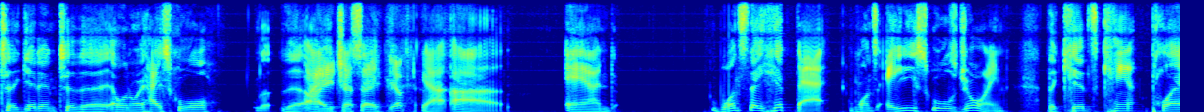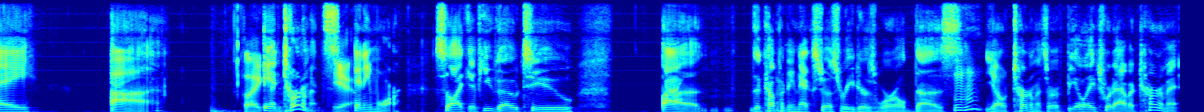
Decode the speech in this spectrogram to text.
to get into the illinois high school the, the ihsa, IHSA, yep. yeah uh, and once they hit that once 80 schools join the kids can't play uh, Like in tournaments Yeah. anymore. So like if you go to uh, the company next to us, Readers World does Mm-hmm. you know tournaments, or if BLH were to have a tournament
